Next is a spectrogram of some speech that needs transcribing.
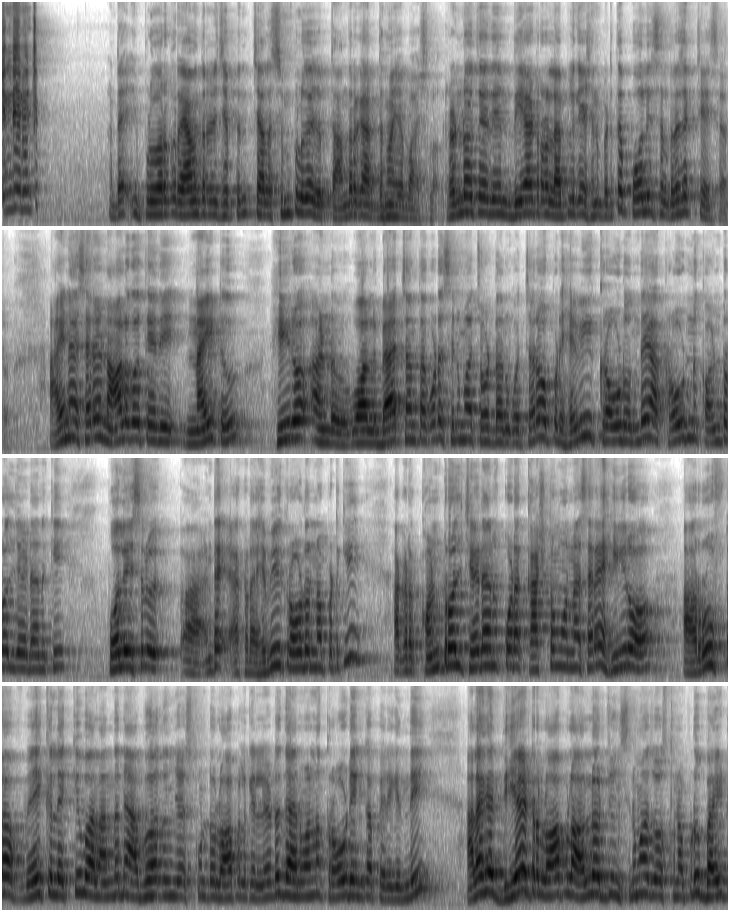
కింది నుంచి అంటే ఇప్పుడు వరకు రేవంత్ రెడ్డి చెప్పింది చాలా సింపుల్గా చెప్తా అందరికీ అర్థమయ్యే భాషలో. రెండో తేదీ థియేటర్లో అప్లికేషన్ పెడితే పోలీసులు రిజెక్ట్ చేశారు. అయినా సరే నాలుగో తేదీ నైట్ హీరో అండ్ వాళ్ళ బ్యాచ్ అంతా కూడా సినిమా చూడడానికి వచ్చారు. అప్పుడు హెవీ క్రౌడ్ ఉంది. ఆ క్రౌడ్ని కంట్రోల్ చేయడానికి పోలీసులు అంటే అక్కడ హెవీ క్రౌడ్ ఉన్నప్పటికీ అక్కడ కంట్రోల్ చేయడానికి కూడా కష్టం ఉన్నా సరే హీరో ఆ రూఫ్ టాప్ వెహికల్ ఎక్కి వాళ్ళందరినీ అభివాదం చేసుకుంటూ లోపలికి వెళ్ళాడు. దానివల్ల క్రౌడ్ ఇంకా పెరిగింది. అలాగే థియేటర్ లోపల అల్లు అర్జున్ సినిమా చూస్తున్నప్పుడు బయట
